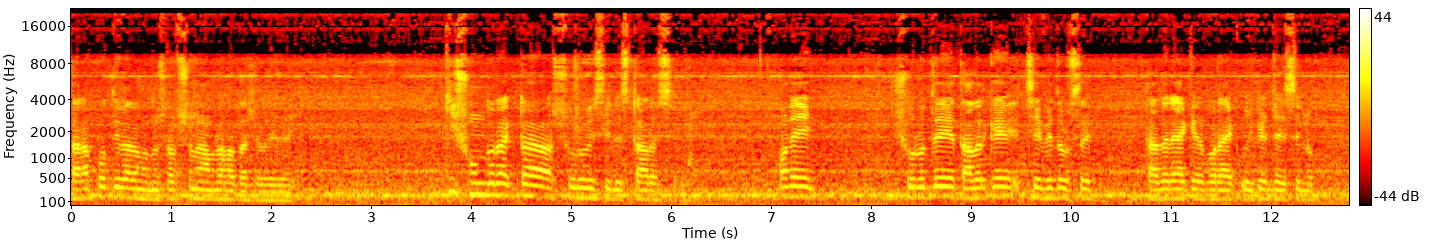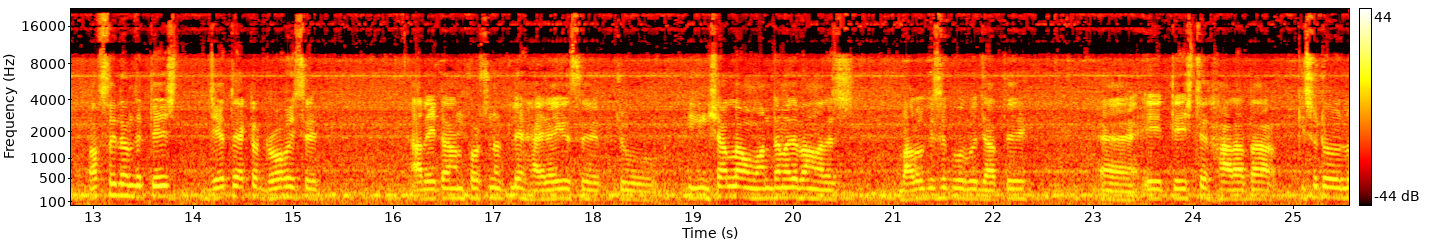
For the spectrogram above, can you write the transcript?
তারা প্রতিবারের মতো সবসময় আমরা হতাশা হয়ে যাই। কি সুন্দর একটা শুরু হয়েছিল স্টার হয়েছিল। অনেক শুরুতে তাদেরকে চেপে ধরছে। তাদের একের পর এক উইকেট যাইছিল। ভাবছিলাম যে টেস্ট যেহেতু একটা ড্র হয়েছে আর এটা আনফর্চুনেটলি হারিয়ে গেছে, তো ইনশাল্লাহ ওয়ান ডে ম্যাচে বাংলাদেশ ভালো কিছু করবে যাতে এই টেস্টের হারাটা কিছুটা হইল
